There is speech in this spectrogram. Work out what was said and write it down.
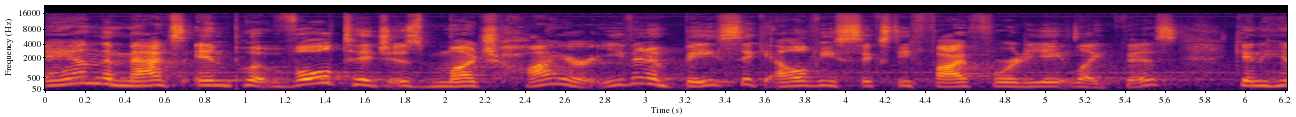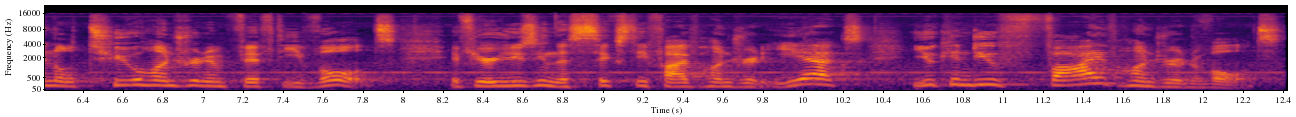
And the max input voltage is much higher. Even a basic LV6548 like this can handle 250 volts. If you're using the 6500EX, you can do 500 volts.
